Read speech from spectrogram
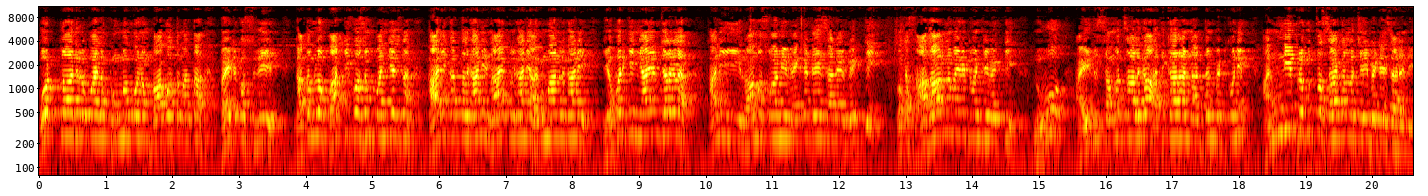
కోట్లాది రూపాయల కుంభకోణం భాగోతం అంతా బయటకు వస్తుంది గతంలో పార్టీ కోసం పనిచేసిన కార్యకర్తలు గాని నాయకులు గాని అభిమానులు గాని ఎవరికీ న్యాయం జరగలే. కానీ ఈ రామస్వామి వెంకటేష్ అనే వ్యక్తి ఒక సాధారణమైనటువంటి వ్యక్తి నువ్వు ఐదు సంవత్సరాలుగా అధికారాన్ని అర్థం పెట్టుకొని అన్ని ప్రభుత్వ శాఖల్లో చేయబెట్టేశాడండి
